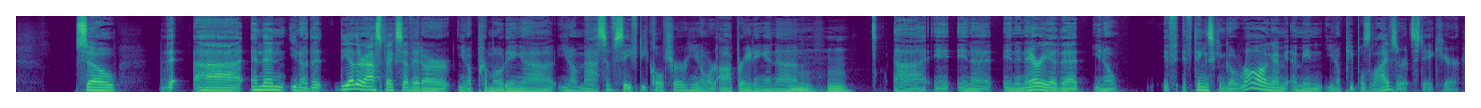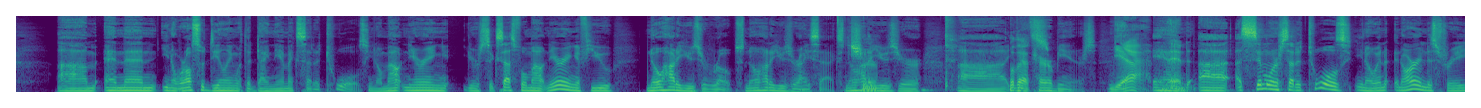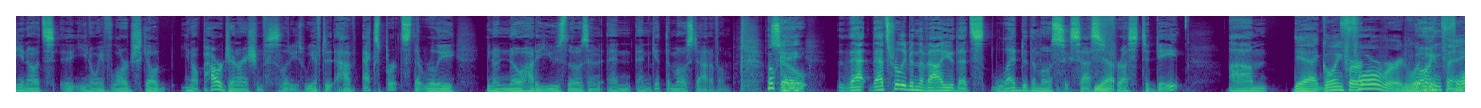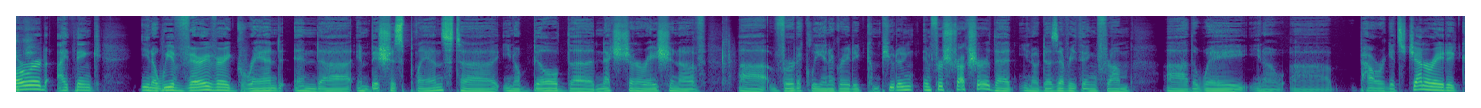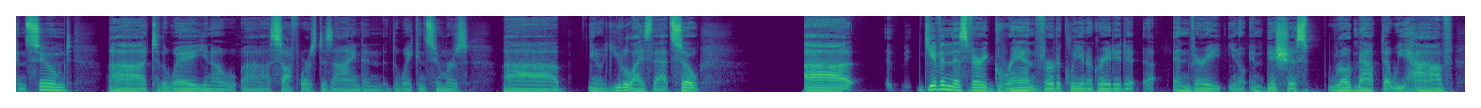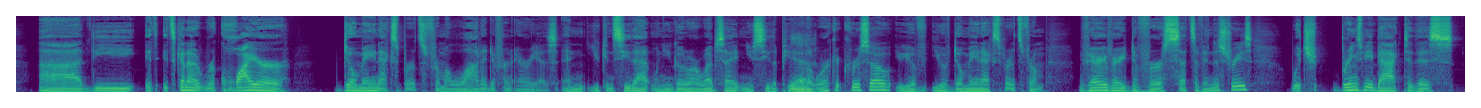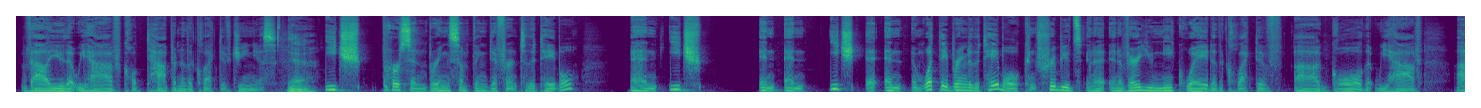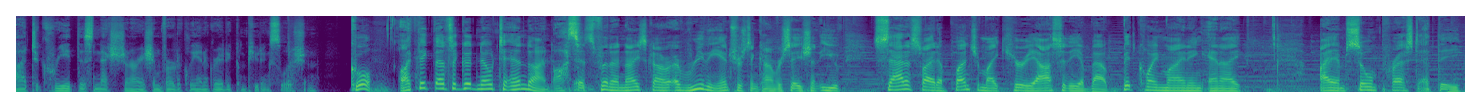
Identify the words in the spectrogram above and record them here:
So, the, uh, and then you know the the other aspects of it are you know promoting a you know massive safety culture. You know, we're operating in a Mhm. uh, in, in a in an area that you know if if things can go wrong, I mean, I mean you know people's lives are at stake here. Um, and then you know we're also dealing with a dynamic set of tools. You know, mountaineering, you're successful mountaineering if you know how to use your ropes, know how to use your ice axe, know how to use your uh, your that's- carabiners. Yeah. And uh, a similar set of tools, you know, in, in our industry, you know, it's you know we have large scale, you know, power generation facilities. We have to have experts that really, you know, know how to use those and and, and get the most out of them. Okay. So that that's really been the value that's led to the most success Yep. for us to date. Um, Yeah, going For- forward, what do going you think? forward, I think you know we have very very grand and uh, ambitious plans to you know build the next generation of uh, vertically integrated computing infrastructure that you know does everything from uh, the way you know uh, power gets generated, consumed, uh, to the way you know uh, software is designed and the way consumers you know utilize that. So. Given this very grand vertically integrated and very you know ambitious roadmap that we have uh, the it, it's going to require domain experts from a lot of different areas and you can see that when you go to our website and you see the people Yeah. that work at crusoe you have you have domain experts from very very diverse sets of industries which brings me back to this value that we have called tap into the collective genius Yeah. each person brings something different to the table and each and and each and, and what they bring to the table contributes in a, in a very unique way to the collective uh, goal that we have uh, to create this next generation vertically integrated computing solution Cool. I think that's a good note to end on. Awesome. It's been a nice, a really interesting conversation. You've satisfied a bunch of my curiosity about Bitcoin mining, and I, I am so impressed at the,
